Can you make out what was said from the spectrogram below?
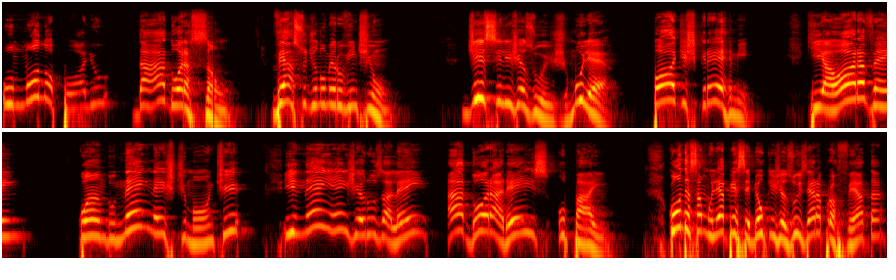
o monopólio da adoração. Verso de número 21. Disse-lhe Jesus: Mulher, podes crer-me que a hora vem quando nem neste monte e nem em Jerusalém adorareis o Pai. Quando essa mulher percebeu que Jesus era profeta,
